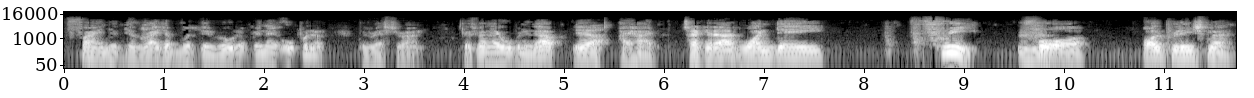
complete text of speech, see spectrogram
find the, write up what they wrote up when I opened up the restaurant. Because when I opened it up, Yeah, I had check it out. one day free Mhm. for all policemen.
